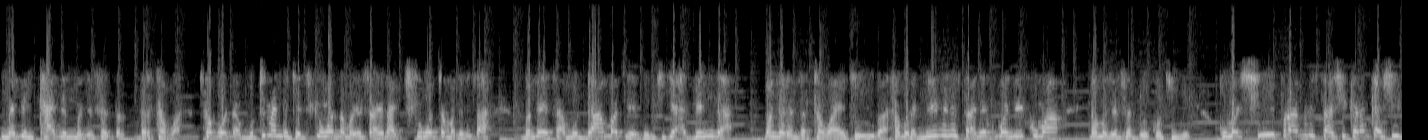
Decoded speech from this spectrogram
na bin kadin majalisar zartarwa saboda mutumin da ke cikin wannan majalisa yana cikin wancan majalisa ba zai samu damar da ya bincike abin da ɓangaren zartawa yake yi ba. Saboda ni minista ne kuma ni kuma na majalisar dokoki ne. Kuma shi prime minister shi karan kanshi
